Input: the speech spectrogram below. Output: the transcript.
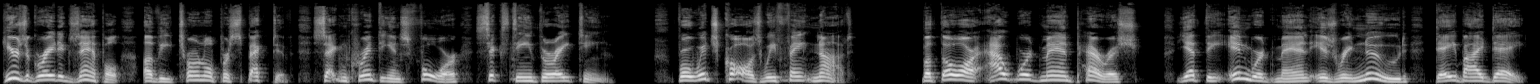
Here's a great example of eternal perspective. 2 Corinthians 4, 16 through 18. For which cause we faint not. But though our outward man perish, yet the inward man is renewed day by day.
